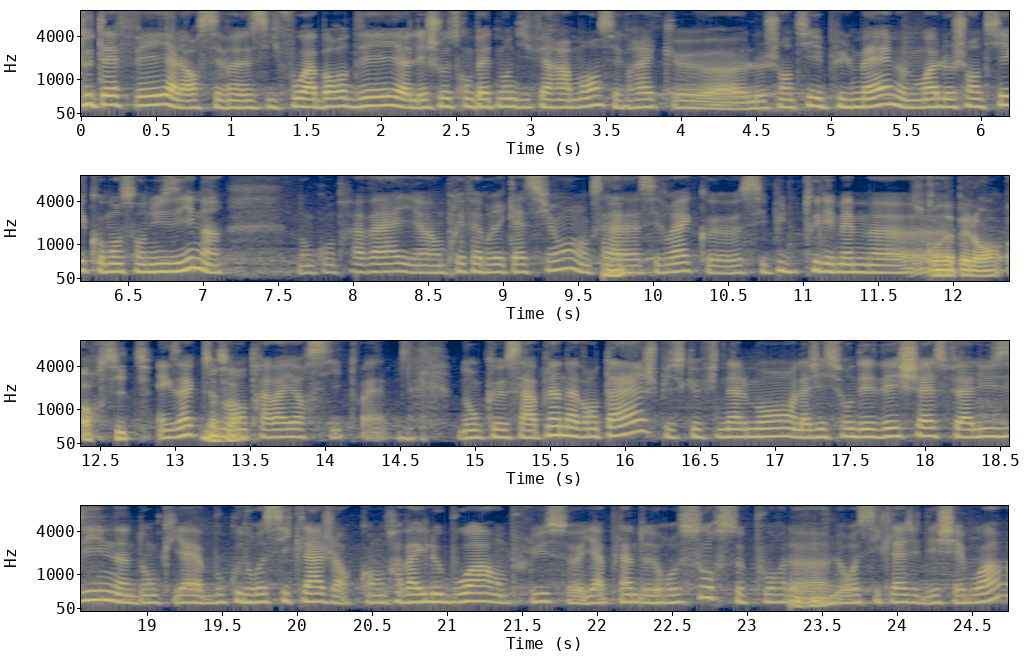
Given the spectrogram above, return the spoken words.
Tout à fait. Alors, il faut aborder les choses complètement différemment. C'est vrai que le chantier est plus le même. Moi, le chantier commence en usine. Donc on travaille en préfabrication. Donc mhm. c'est vrai que c'est plus du tout les mêmes. Euh, Ce qu'on appelle hors site. Exactement, on travaille hors site. Ouais. Donc euh, ça a plein d'avantages puisque finalement la gestion des déchets se fait à l'usine. Donc il y a beaucoup de recyclage. Alors quand on travaille le bois, en plus, il y a plein de ressources pour le, mhm. recyclage des déchets bois.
